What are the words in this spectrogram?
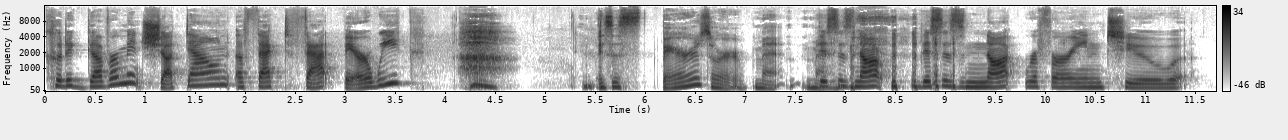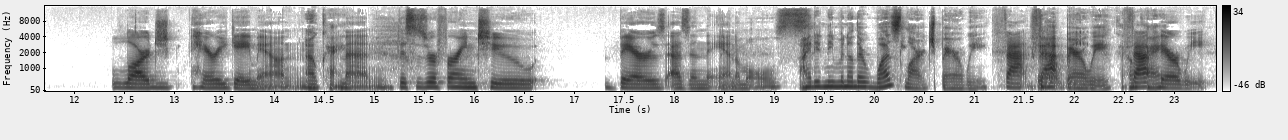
Could a government shutdown affect Fat Bear Week? is this bears or men? This is not this is not referring to large hairy gay man Okay. men. This is referring to bears as in the animals. I didn't even know there was large bear week. Fat Bear Fat Bear Week. Fat Okay. Bear Week.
